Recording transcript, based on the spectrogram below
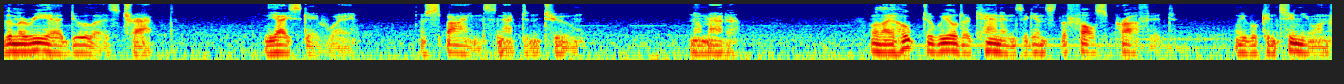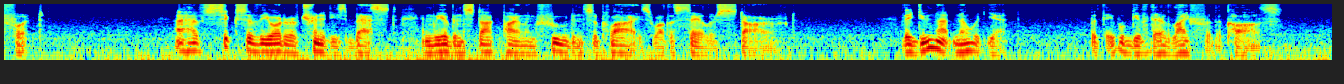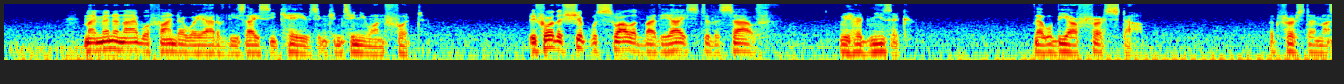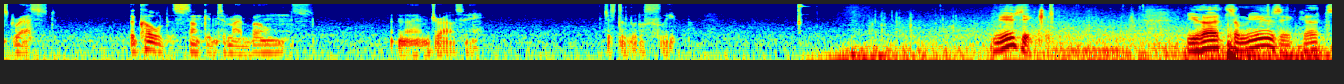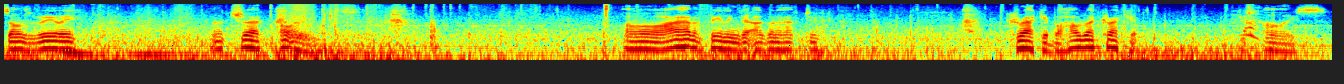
The Maria Adula is trapped. The ice gave way. Her spine snapped in two. No matter. While I hope to wield her cannons against the false prophet, we will continue on foot. I have six of the Order of Trinity's best, and we have been stockpiling food and supplies while the sailors starved. They do not know it yet, but they will give their life for the cause. My men and I will find our way out of these icy caves and continue on foot. Before the ship was swallowed by the ice to the south, we heard music. That will be our first stop. But first I must rest. The cold has sunk into my bones, and I am drowsy. Just a little sleep. Music. You heard some music. That sounds really... A track. Oh, I have a feeling that I'm gonna have to crack it, but how do I crack it? Use ice.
